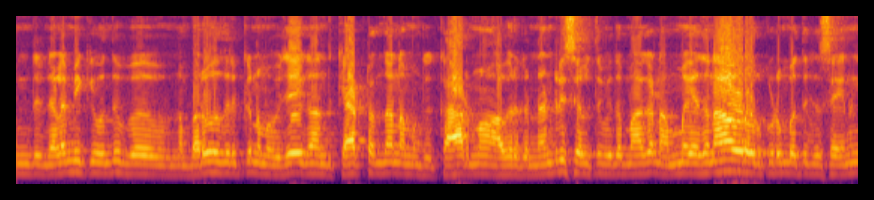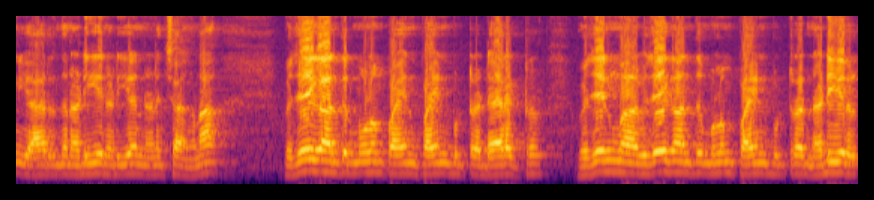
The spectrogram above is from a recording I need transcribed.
இந்த நிலைமைக்கு வந்து நம்ம வருவதற்கு நம்ம விஜயகாந்த் கேப்டன் தான் நமக்கு காரணம். அவருக்கு நன்றி செலுத்தும் விதமாக நம்ம எதனா ஒரு குடும்பத்துக்கு செய்யணும்னு யார் இந்த நடிகை நடிகை நினச்சாங்கன்னா விஜயகாந்த் மூலம் பயன் பயன்புற்ற டைரக்டர் விஜயன் விஜயகாந்த் மூலம் பயன்புற்ற நடிகர்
